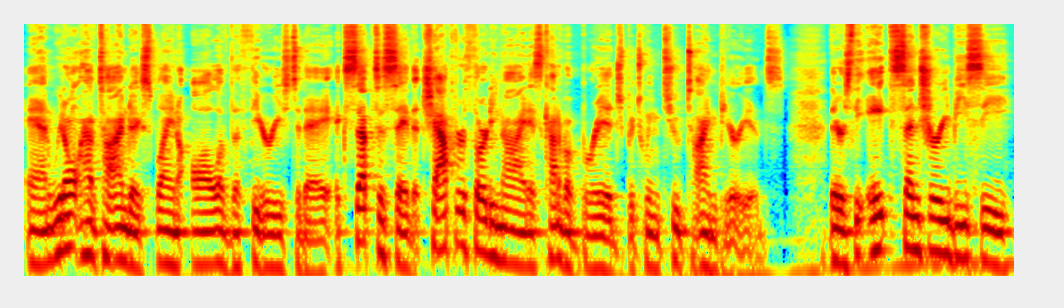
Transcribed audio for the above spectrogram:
and we don't have time to explain all of the theories today, except to say that chapter 39 is kind of a bridge between two time periods. There's the 8th century BC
